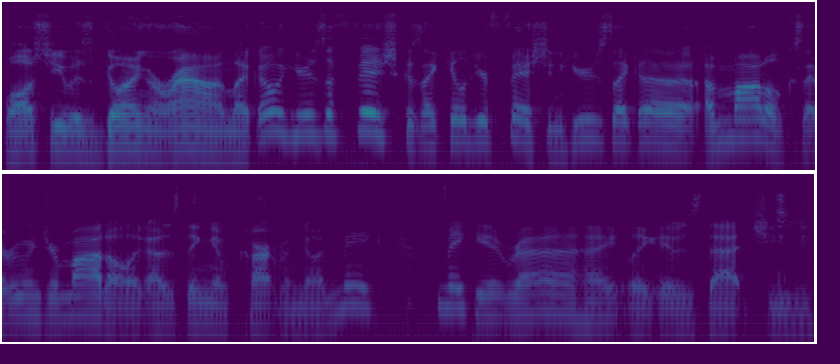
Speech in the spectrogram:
while she was going around like oh here's a fish because i killed your fish and here's like a, a model because i ruined your model. Like i was thinking of cartman going make make it right like it was that cheesy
